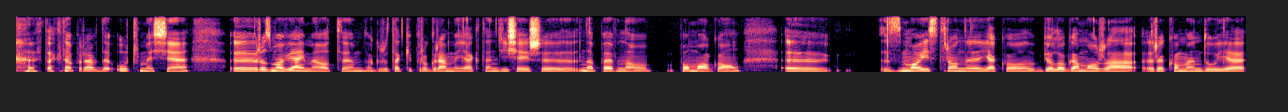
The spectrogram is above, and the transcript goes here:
tak naprawdę uczmy się, y, rozmawiajmy o tym. Także takie programy jak ten dzisiejszy na pewno pomogą. Y, z mojej strony, jako biologa morza, rekomenduję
